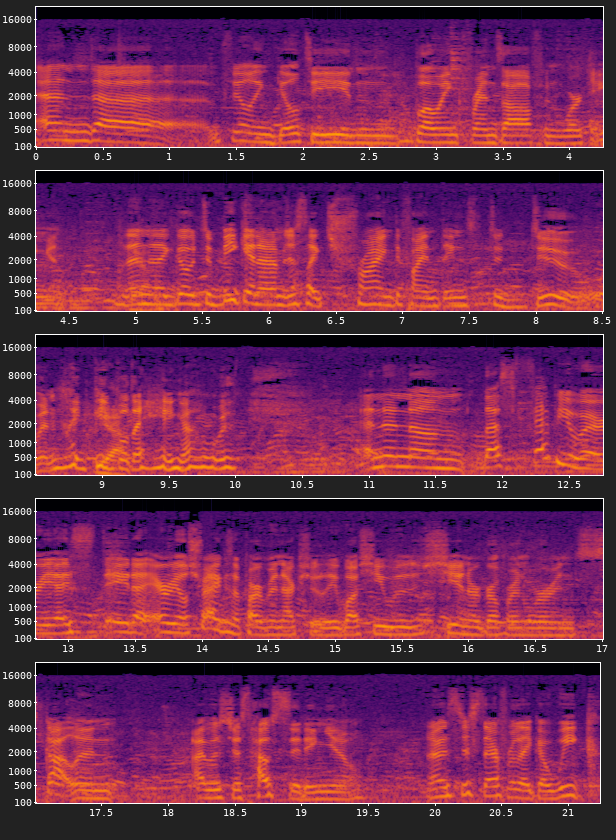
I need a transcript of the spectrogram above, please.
and uh, feeling guilty and blowing friends off and working, and then Yeah. I go to Beacon and I'm just like trying to find things to do and like people Yeah. to hang out with. And then um, last February, I stayed at Ariel Schrag's apartment actually while she was she and her girlfriend were in Scotland. I was just house sitting, you know, and I was just there for like a week.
